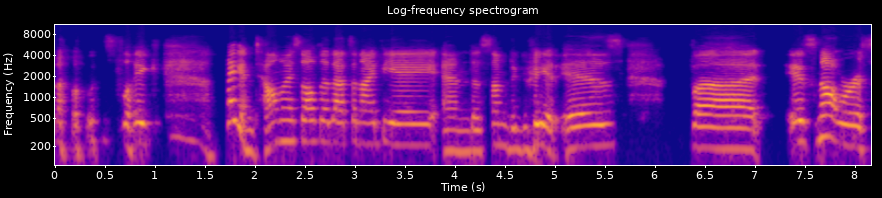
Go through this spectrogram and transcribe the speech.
posts. Like i can tell myself that that's an ipa and to some degree it is but it's not worth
